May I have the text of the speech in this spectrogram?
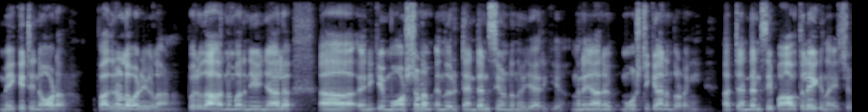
make it in order അപ്പോൾ അതിനുള്ള വഴികളാണ്. ഇപ്പോൾ ഒരു ഉദാഹരണം പറഞ്ഞു കഴിഞ്ഞാൽ എനിക്ക് മോഷണം എന്നൊരു ടെൻഡൻസി ഉണ്ടെന്ന് വിചാരിക്കുക. അങ്ങനെ ഞാൻ മോഷ്ടിക്കാനും തുടങ്ങി. ആ ടെൻഡൻസി പാവത്തിലേക്ക് നയിച്ചു.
